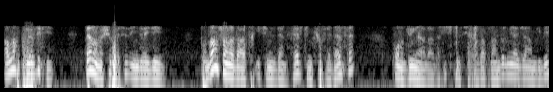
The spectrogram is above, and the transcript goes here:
Allah buyurdu ki ben onu şüphesiz indireceğim. Bundan sonra da artık içimizden her kim küfrederse onu dünyalarda hiç kimseye azaplandırmayacağım gibi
